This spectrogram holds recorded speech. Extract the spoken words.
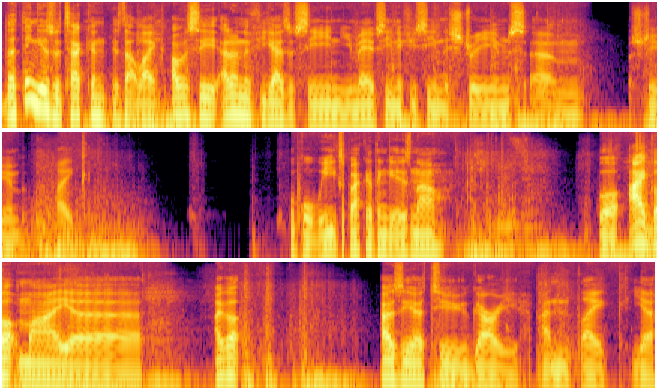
the thing is with Tekken is that like obviously I don't know if you guys have seen. You may have seen if you've seen the streams. Um, stream like a couple weeks back, I think it is now. But I got my uh, I got Kazuya to Garyu, and like yeah,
